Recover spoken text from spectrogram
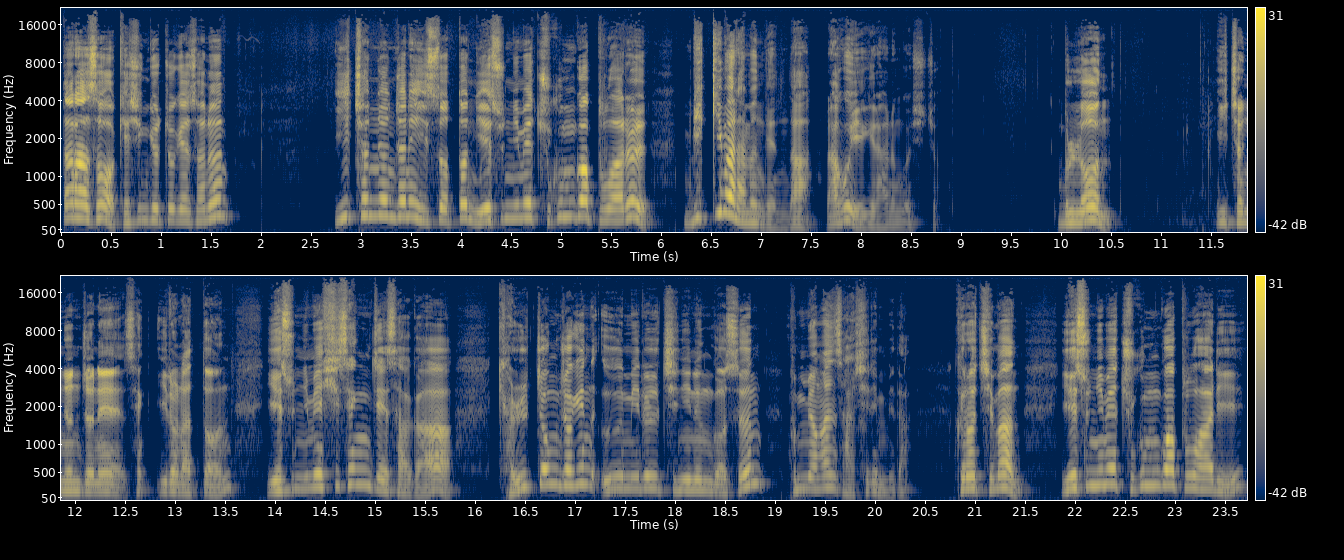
따라서 개신교 쪽에서는 2000년 전에 있었던 예수님의 죽음과 부활을 믿기만 하면 된다라고 얘기를 하는 것이죠. 물론 2000년 전에 일어났던 예수님의 희생 제사가 결정적인 의미를 지니는 것은 분명한 사실입니다. 그렇지만 예수님의 죽음과 부활이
